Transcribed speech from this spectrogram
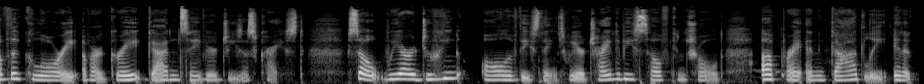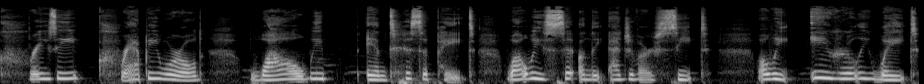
of the glory of our great God and Savior Jesus Christ. So we are doing all of these things. We are trying to be self controlled, upright, and godly in a crazy, crappy world while we anticipate, while we sit on the edge of our seat, while we eagerly wait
